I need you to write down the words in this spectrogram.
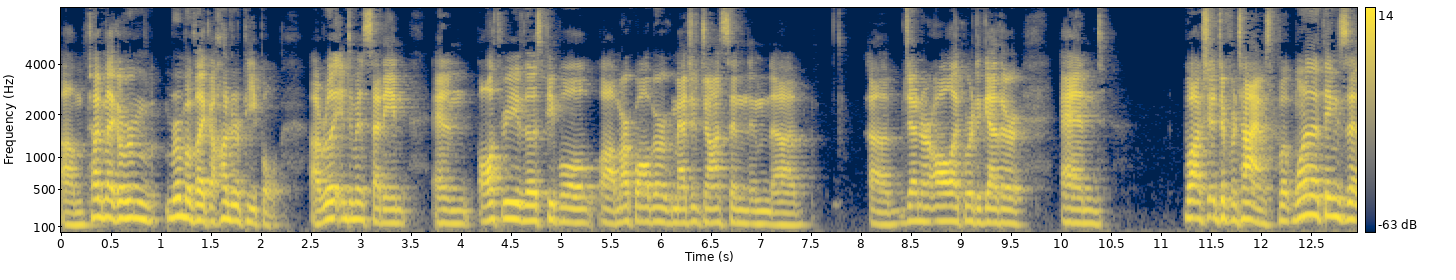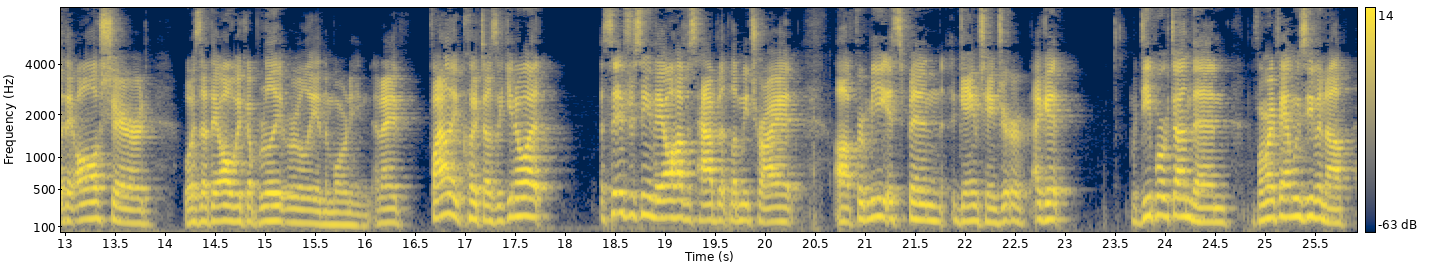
um, talking like a room room of like hundred people, a really intimate setting. And all three of those people, uh, Mark Wahlberg, Magic Johnson, and uh, uh, Jenner, all like were together, and well, actually at different times. But one of the things that they all shared was that they all wake up really early in the morning. And I finally clicked. I was like, you know what? It's interesting. They all have this habit. Let me try it. Uh, for me, it's been a game changer. I get deep work done then before my family's even up.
